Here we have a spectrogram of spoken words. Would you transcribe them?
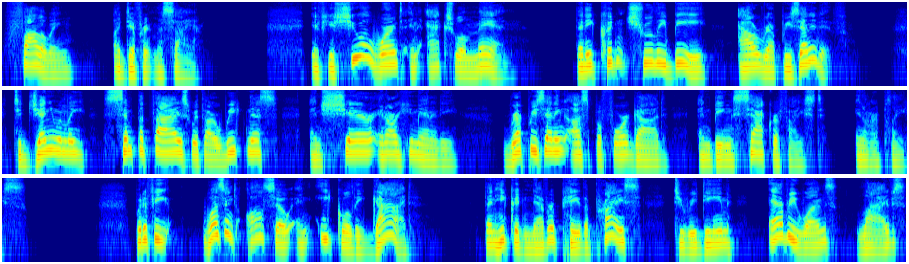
following a different Messiah. If Yeshua weren't an actual man, then he couldn't truly be our representative. To genuinely sympathize with our weakness and share in our humanity, representing us before God and being sacrificed in our place. But if he wasn't also an equally God, then he could never pay the price to redeem everyone's lives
